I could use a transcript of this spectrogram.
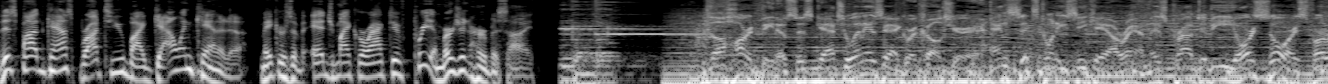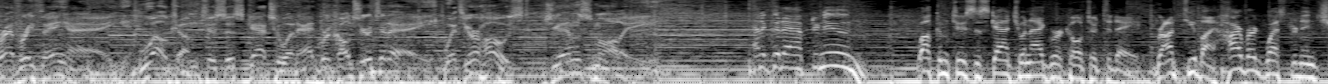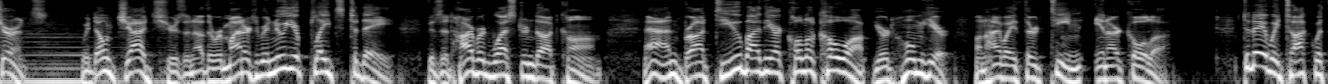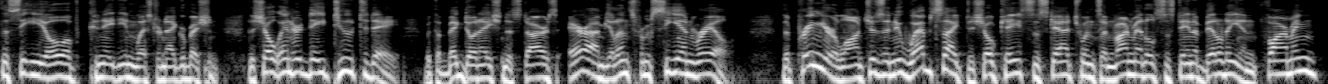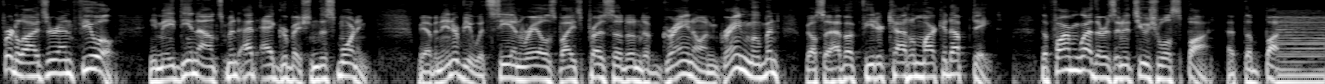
This podcast brought to you by Gowan Canada, makers of Edge Microactive pre-emergent herbicide. The heartbeat of Saskatchewan is agriculture, and 620 CKRM is proud to be your source for everything ag. Welcome to Saskatchewan Agriculture Today with your host, Jim Smalley. And a good afternoon. Welcome to Saskatchewan Agriculture Today, brought to you by Harvard Western Insurance. We don't judge. Here's another reminder to renew your plates today. Visit harvardwestern.com. And brought to you by the Arcola Co-op. You're at home here on Highway 13 in Arcola. Today we talk with the CEO of Canadian Western Agribition. The show entered day two today with a big donation to Stars Air Ambulance from CN Rail. The Premier launches a new website to showcase Saskatchewan's environmental sustainability in farming, fertilizer, and fuel. He made the announcement at Agribition this morning. We have an interview with CN Rail's Vice President of Grain on grain movement. We also have a feeder cattle market update. The farm weather is in its usual spot at the bottom.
